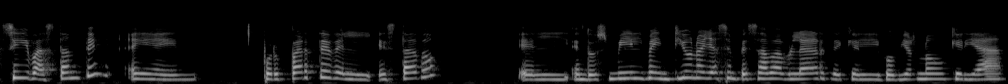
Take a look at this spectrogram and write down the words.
Sí, bastante. Em, por parte del Estado, el, en 2021 ya se empezaba a hablar de que el gobierno quería,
